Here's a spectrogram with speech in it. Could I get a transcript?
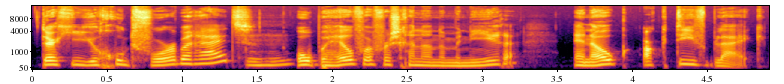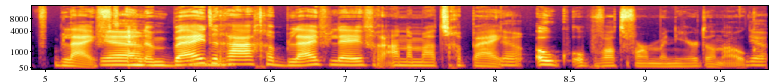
dat je je goed voorbereidt Mhm. op heel veel verschillende manieren. En ook actief blijk- blijft. Ja. En een bijdrage blijft leveren aan de maatschappij. Ja. Ook op wat voor manier dan ook. Ja.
